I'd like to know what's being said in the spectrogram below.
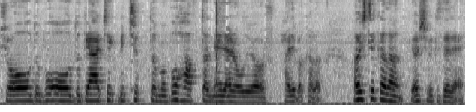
Şu oldu bu oldu. Gerçek mi çıktı mı? Bu hafta neler oluyor? Hadi bakalım. Hoşçakalın. Görüşmek üzere.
